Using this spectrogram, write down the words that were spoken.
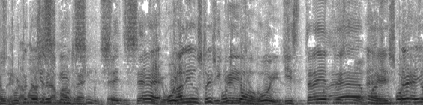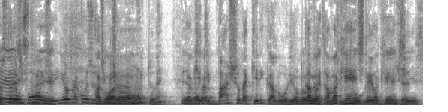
pontos. o importante é os três pontos, né? de cinco, de seis, de sete, É, de oito. vale os três pontos igual. dois. Estreia três É, pontos. mas É, o importante é os três é, pontos. E outra coisa, o time Agora- jogou muito, né? e Porque agora- debaixo daquele calor, eu Calor, tava é, quente, jogo, eu, quente, Veja.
